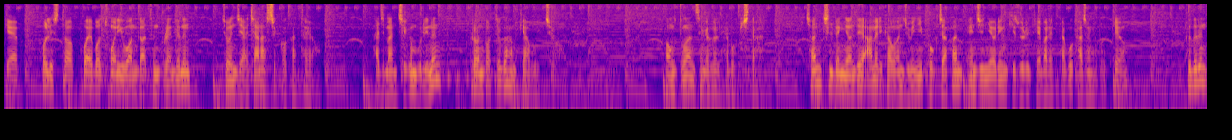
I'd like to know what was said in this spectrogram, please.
갭, 홀리스터, 포에버 21 같은 브랜드는 존재하지 않았을 것 같아요. 하지만 지금 우리는 그런 것들과 함께하고 있죠. 엉뚱한 생각을 해봅시다. 1700년대 아메리카 원주민이 복잡한 엔지니어링 기술을 개발했다고 가정해 볼게요. 그들은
